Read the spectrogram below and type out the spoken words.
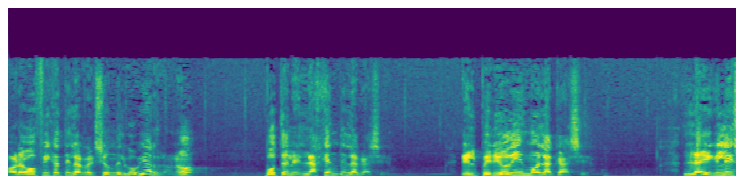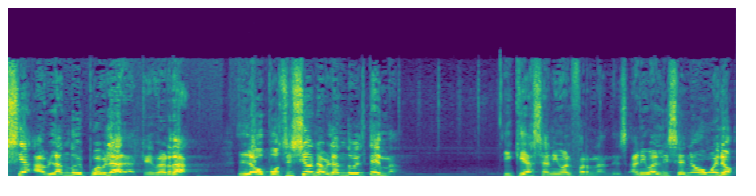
Ahora vos fíjate la reacción del gobierno, ¿no? Vos tenés la gente en la calle, el periodismo en la calle, la iglesia hablando de pueblada, que es verdad, la oposición hablando del tema. ¿Y qué hace Aníbal Fernández? Aníbal dice, no, bueno,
